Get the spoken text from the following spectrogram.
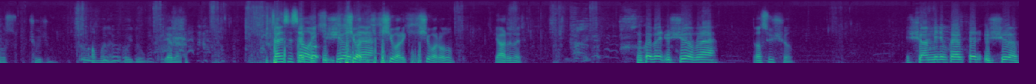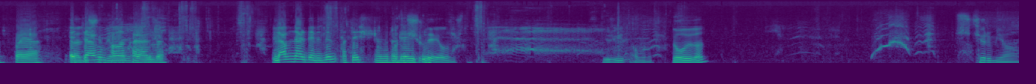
Orospu çocuğum. Amına koyduğum. Geber. Bir tanesini sen al. Eko, İki, iki üşüyor kişi var, ha. iki kişi var, iki kişi var oğlum. Yardım et. Seko ben üşüyorum ha. Nasıl üşüyorsun? Şu an benim karakter üşüyor baya. Ben Etrafım üşümüyorum falan oğlum. karardı. Lav nerede bizim? Ateş. Hemen oraya Ateş şuraya gideyim. ya oğlum işte. Yürü git amına. Ne oluyor lan? Sikerim ya. Lan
